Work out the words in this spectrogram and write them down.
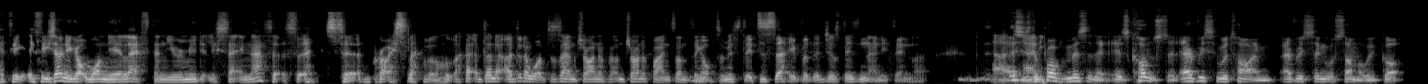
if, he, if he's only got one year left, then you're immediately setting that at a cer- certain price level. I don't know. I don't know what to say. I'm trying to. I'm trying to find something mm. optimistic to say, but there just isn't anything. Like, Uh, this is the problem, isn't it? It's constant. Every single time, every single summer, we've got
